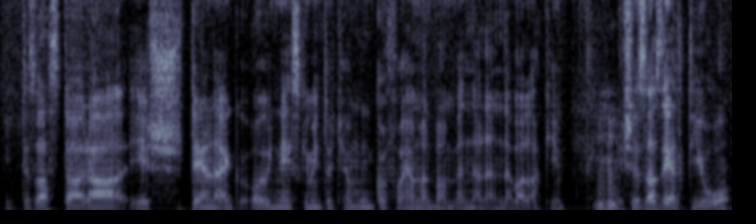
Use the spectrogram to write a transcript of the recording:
itt az asztalra, és tényleg úgy néz ki, mintha munkafolyamatban benne lenne valaki. Uh-huh. És ez azért jó,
